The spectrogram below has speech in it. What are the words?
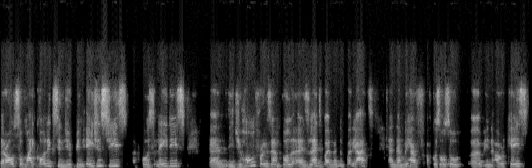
There are also my colleagues in European agencies, of course, ladies, and DG Home, for example, is led by Madame Pariat. And then we have, of course, also um, in our case,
